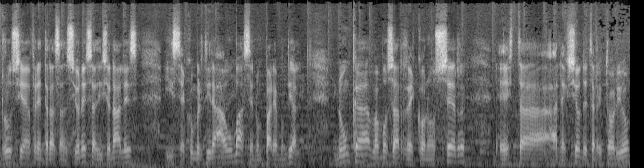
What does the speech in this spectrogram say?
Rusia enfrentará sanciones adicionales y se convertirá aún más en un paria mundial. Nunca vamos a reconocer esta anexión de territorio.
